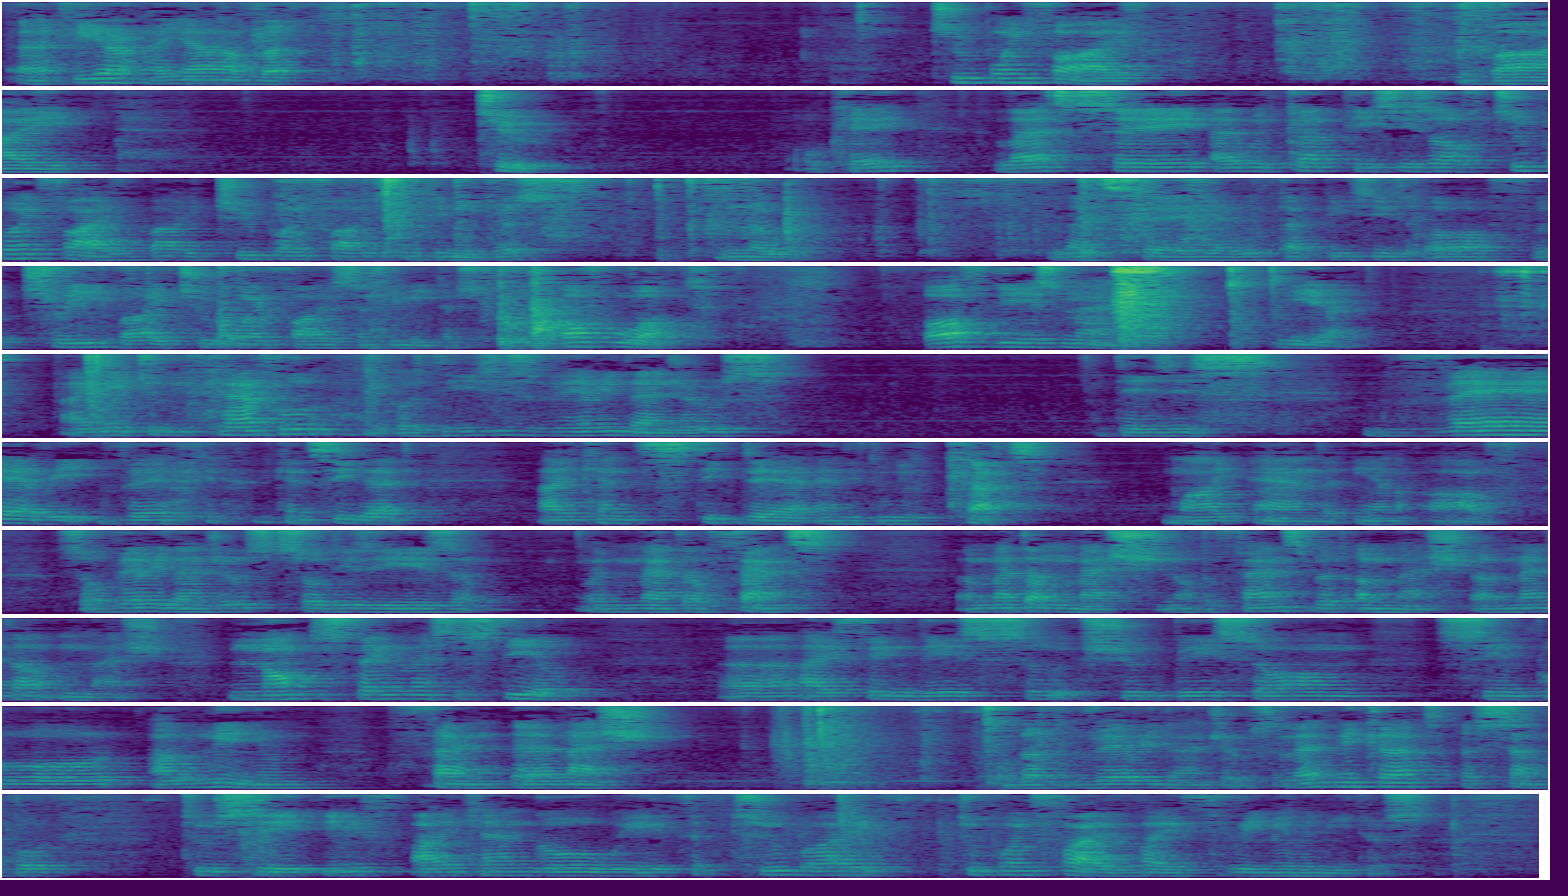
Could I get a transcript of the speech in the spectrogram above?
Uh, here I have uh, 2.5 by 2. Okay, let's say I would cut pieces of 2.5 by 2.5 centimeters. No, let's say I will cut pieces of 3 by 2.5 centimeters. Of what? Of this mesh here. I need to be careful because this is very dangerous. This is very, very, you can see that I can stick there and it will cut my hand in half. So very dangerous. So this is a metal fence a metal mesh, not a fence, but a mesh, a metal mesh, not stainless steel. Uh, I think this should be some simple aluminium fan, uh, mesh, but very dangerous. Let me cut a sample to see if I can go with 2 by 2.5 by 3 millimeters.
